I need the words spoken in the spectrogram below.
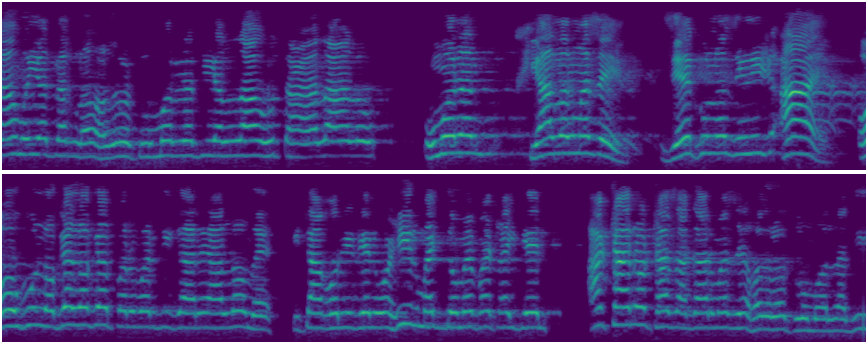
নাম হইয়া থাকল উমর উমরের খেয়ালের মাঝে যে কোনো জিনিস আয় ওগু লগে লগে পরবর্তীকারে আলমে ইটা করি দেন ওহির মাধ্যমে পাঠাই দেন। আঠারোটা জায়গার মাঝে হজরত উমর রাজি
